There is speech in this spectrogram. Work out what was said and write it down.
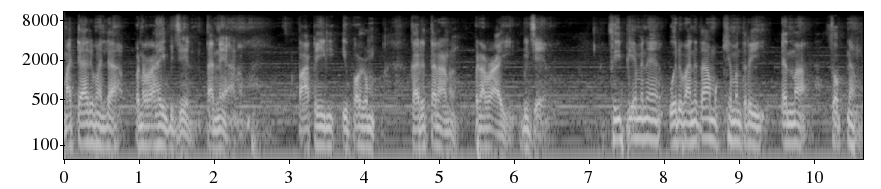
മറ്റാരുമല്ല പിണറായി വിജയൻ തന്നെയാണ്. പാർട്ടിയിൽ ഇപ്പോഴും കരുത്തനാണ് പിണറായി വിജയൻ. സി പി എമ്മിന് ഒരു വനിതാ മുഖ്യമന്ത്രി എന്ന സ്വപ്നം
